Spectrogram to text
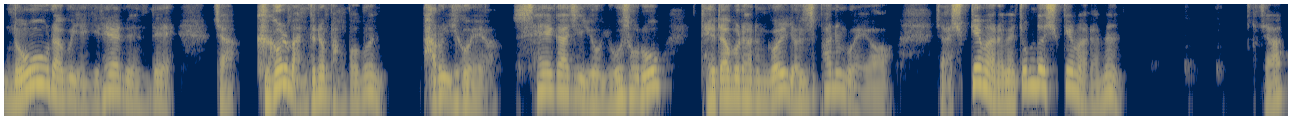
no라고 얘기를 해야 되는데 자 그걸 만드는 방법은 바로 이거예요. 세 가지 요 요소로 대답을 하는 걸 연습하는 거예요. 자, 쉽게 말하면 좀 더 쉽게 말하면 자,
